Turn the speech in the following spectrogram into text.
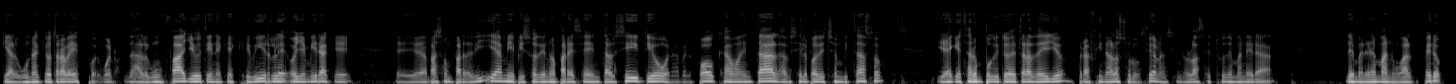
que alguna que otra vez, pues bueno, da algún fallo y tienes que escribirle, oye, mira que eh, ha pasado un par de días, mi episodio no aparece en tal sitio, o en Apple Podcast o en tal, a ver si le puedes echar un vistazo. Y hay que estar un poquito detrás de ello, pero al final lo solucionan, si no lo haces tú de manera, de manera manual. Pero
